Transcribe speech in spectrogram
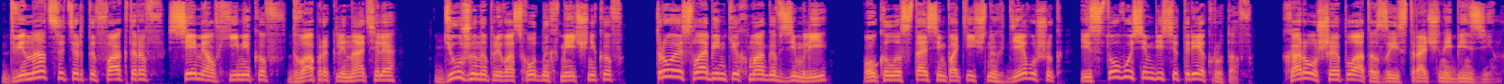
12 артефакторов, 7 алхимиков, 2 проклинателя, дюжина превосходных мечников, трое слабеньких магов земли, около 100 симпатичных девушек и 180 рекрутов. Хорошая плата за истраченный бензин.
